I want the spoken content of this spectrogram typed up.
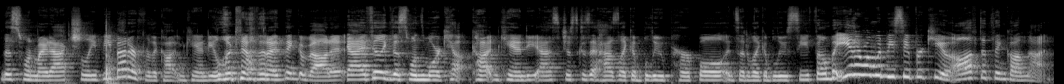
This one might actually be better for the cotton candy look now that I think about it. Yeah, I feel like this one's more cotton candy-esque just because it has like a blue purple instead of like a blue seafoam, but either one would be super cute. I'll have to think on that.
